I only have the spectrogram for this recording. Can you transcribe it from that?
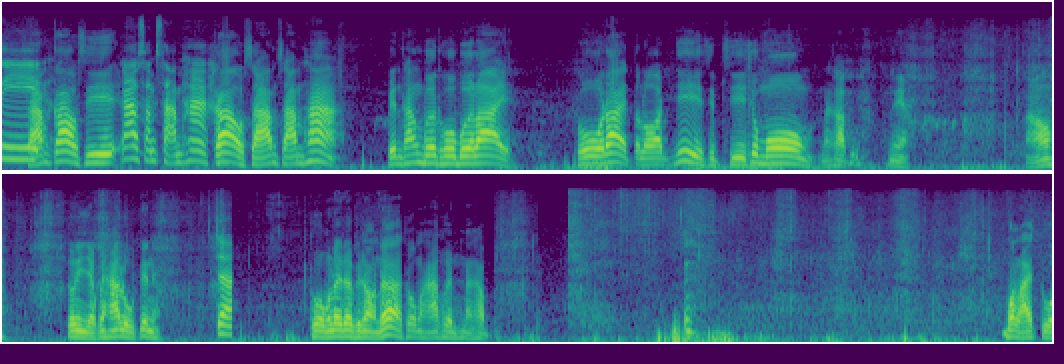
สี่9335ค่ะเก้าสามสามห้าเป็นทั้งเบอร์โทรเบอร์ไลน์โทรได้ตลอด 24 ชั่วโมงนะครับ เนี่ยเอาตัวนี้อยากไปหาลูกเต้นนี่จ้ะโทรมาเลยเด้อพี่น้องเด้อโทรมาหาเพิ่นนะครับบ่หลายตัว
